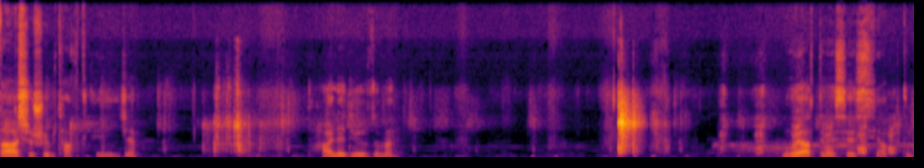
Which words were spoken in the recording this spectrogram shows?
Daha aşağı şöyle bir taktik deneyeceğim. Hallediyoruz hemen. Buraya attım SS yaptım.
